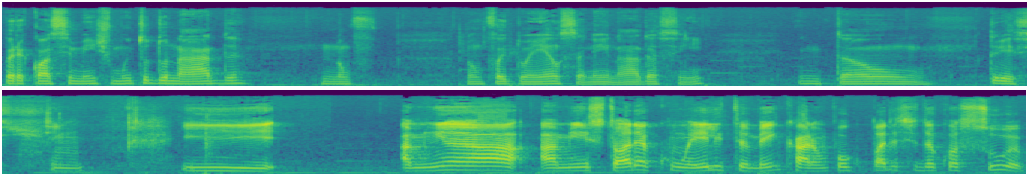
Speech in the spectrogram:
precocemente, muito do nada. Não, não foi doença nem nada assim. Então, triste. Sim. E a minha, a minha história com ele também, cara, é um pouco parecida com a sua.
